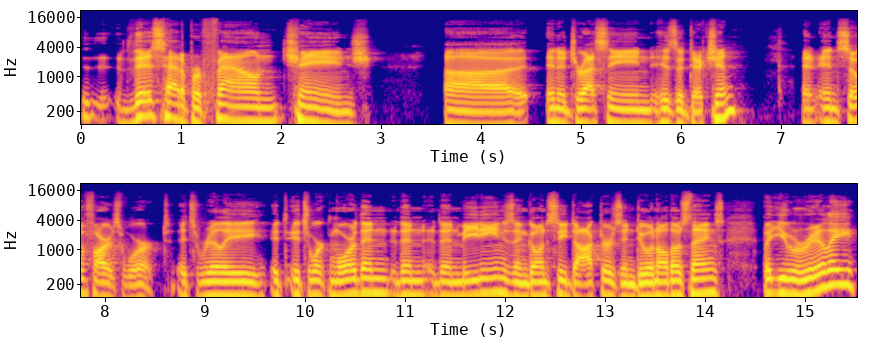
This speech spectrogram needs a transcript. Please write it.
This had a profound change uh, in addressing his addiction. And, and so far it's worked. It's really it, it's worked more than than than meetings and going to see doctors and doing all those things. But you really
